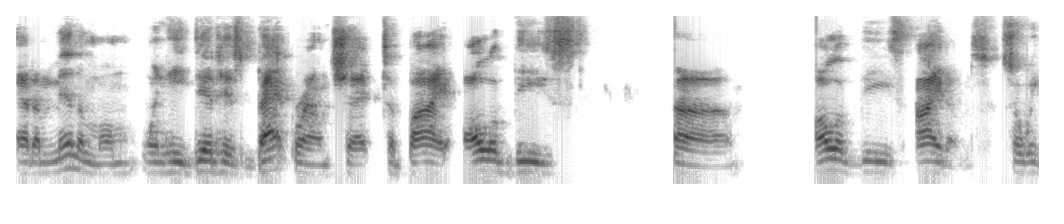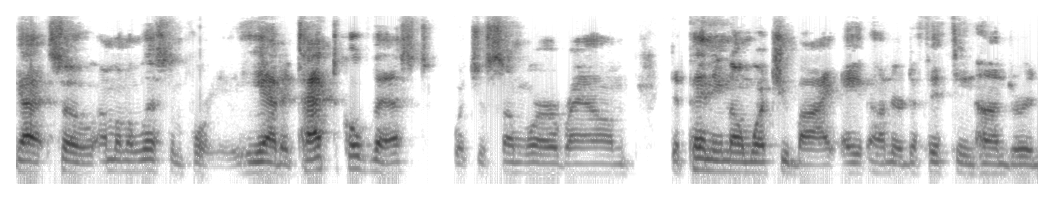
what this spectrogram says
at a minimum, when he did his background check to buy all of these uh, all of these items. So we got, so I'm going to list them for you. He had a tactical vest, which is somewhere around, depending on what you buy, 800 to 1500,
